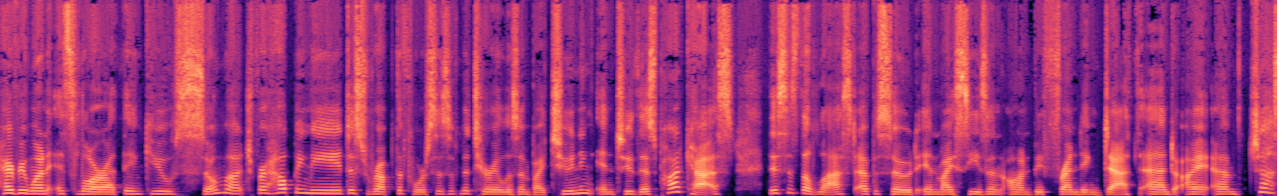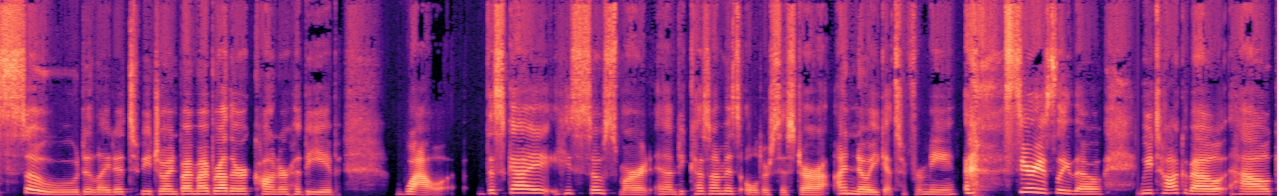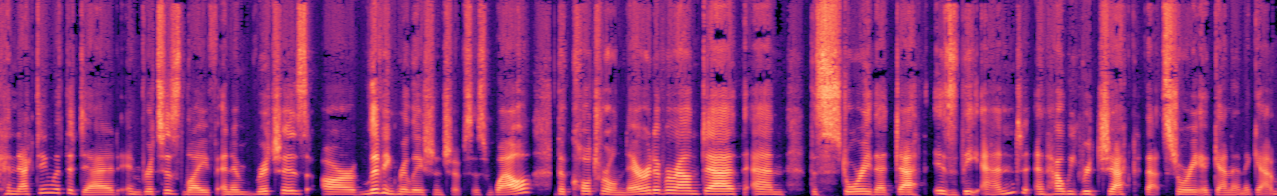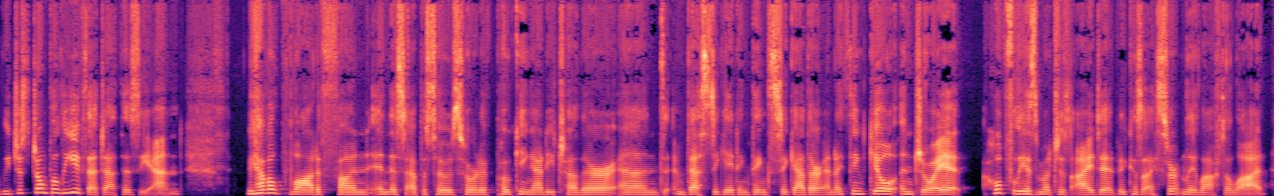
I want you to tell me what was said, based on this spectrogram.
Hey everyone, it's Laura. Thank you so much for helping me disrupt the forces of materialism by tuning into this podcast. This is the last episode in my season on befriending death, and I am just so delighted to be joined by my brother, Conner Habib. Wow, this guy, he's so smart. And because I'm his older sister, I know he gets it from me. seriously, though, we talk about how connecting with the dead enriches life and enriches our living relationships as well. The cultural narrative around death and the story that death is the end and how we reject that story again and again. We just don't believe that death is the end. We have a lot of fun in this episode, sort of poking at each other and investigating things together. And I think you'll enjoy it, hopefully, as much as I did, because I certainly laughed a lot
